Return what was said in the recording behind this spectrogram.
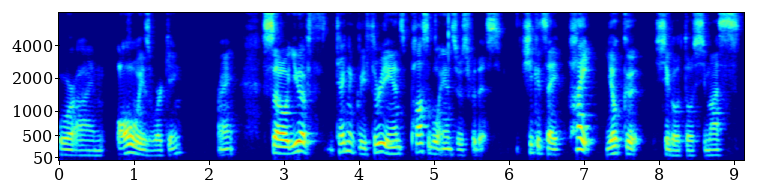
or I'm always working, right? So you have th technically three ans possible answers for this. She could say, はい、よく仕事します.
